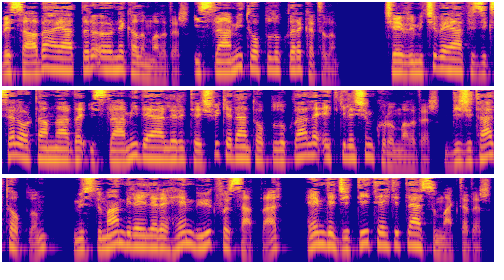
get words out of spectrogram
ve sahabe hayatları örnek alınmalıdır. İslami topluluklara katılım, çevrimiçi veya fiziksel ortamlarda İslami değerleri teşvik eden topluluklarla etkileşim kurulmalıdır. Dijital toplum, Müslüman bireylere hem büyük fırsatlar hem de ciddi tehditler sunmaktadır.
